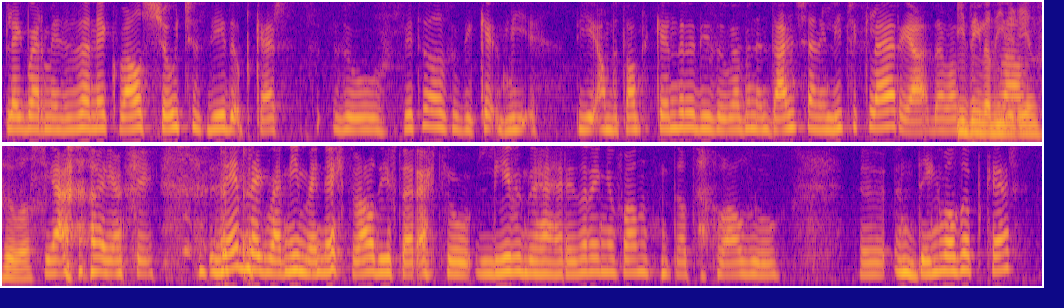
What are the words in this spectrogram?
blijkbaar mijn zus en ik wel showtjes deden op kerst. Zo, weet je wel, zo die, die, die ambetante kinderen die zo, we hebben een dansje en een liedje klaar. Ja, dat was Ik denk dat wel- iedereen zo was. Ja, ja oké. Zij blijkbaar niet, mijn nicht wel. Die heeft daar echt zo levendige herinneringen van. Dat dat wel zo eh, een ding was op kerst.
